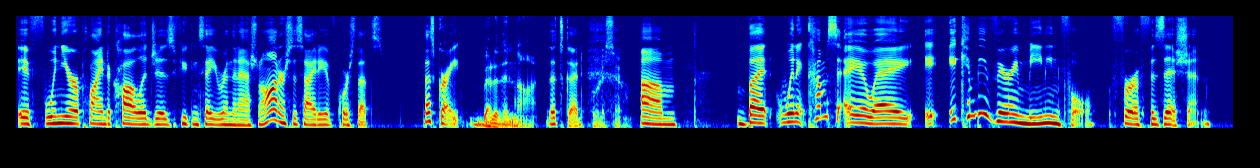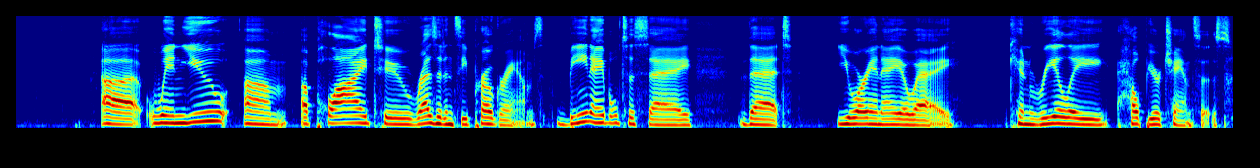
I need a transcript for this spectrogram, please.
if when you're applying to colleges, if you can say you're in the National Honor Society, of course that's that's great. Better than not. That's good. I would assume. Uh, But when it comes to AOA, it, it can be very meaningful for a physician. Uh, when you um, apply to residency programs, being able to say that you are in AOA can really help your chances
